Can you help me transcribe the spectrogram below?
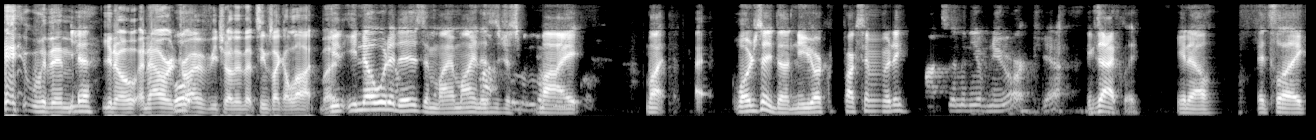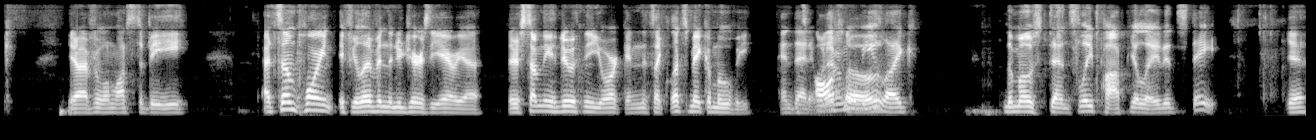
within Yeah. you know an hour Well- drive of each other, that seems like a lot. But You, you know what it is in my mind? This is just my my. uh, What would you say? The New York proximity? Proximity of New York. Yeah. Exactly. You know, it's like, you know, everyone wants to be. At some point, if you live in the New Jersey area, there's something to do with New York, and it's like, let's make a movie, and then It's whatever also- movie you like. The most densely populated state. Yeah.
